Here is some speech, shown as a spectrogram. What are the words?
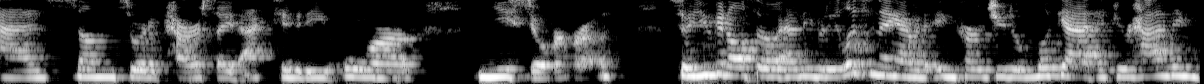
has some sort of parasite activity or yeast overgrowth. So you can also, anybody listening, I would encourage you to look at if you're having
